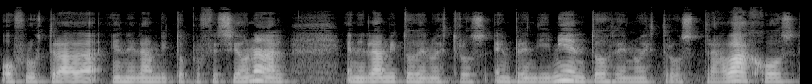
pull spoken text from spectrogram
o frustrada en el ámbito profesional, en el ámbito de nuestros emprendimientos, de nuestros trabajos.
